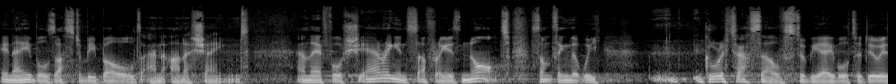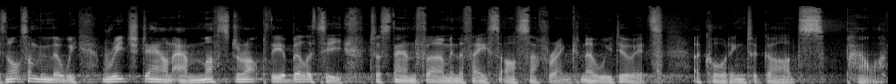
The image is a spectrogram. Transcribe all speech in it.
enables us to be bold and unashamed. And therefore, sharing in suffering is not something that we grit ourselves to be able to do, is not something that we reach down and muster up the ability to stand firm in the face of suffering. No, we do it according to God's power.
